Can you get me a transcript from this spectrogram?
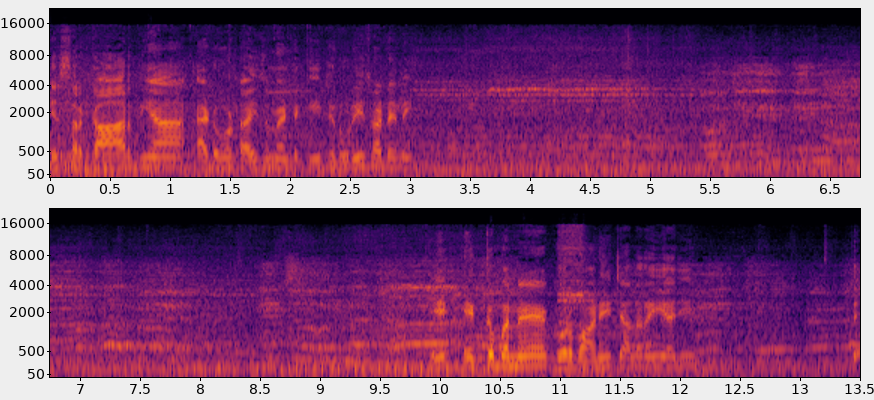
ਇਹ ਸਰਕਾਰ ਦੀਆਂ ਐਡਵਰਟਾਈਜ਼ਮੈਂਟ ਕੀ ਜ਼ਰੂਰੀ ਸਾਡੇ ਲਈ? ਇਹ ਇੱਕ ਬੰਨੇ ਗੁਰਬਾਣੀ ਚੱਲ ਰਹੀ ਹੈ ਜੀ ਤੇ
